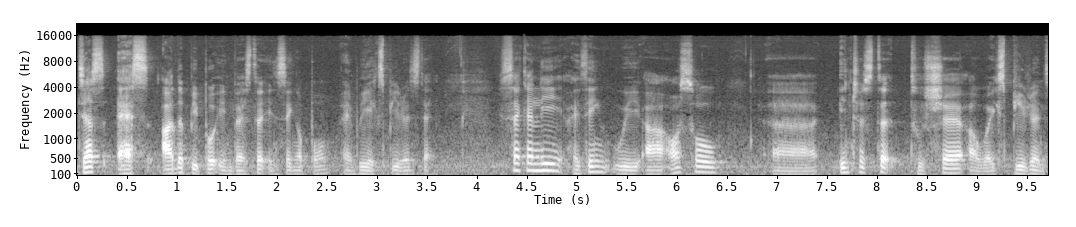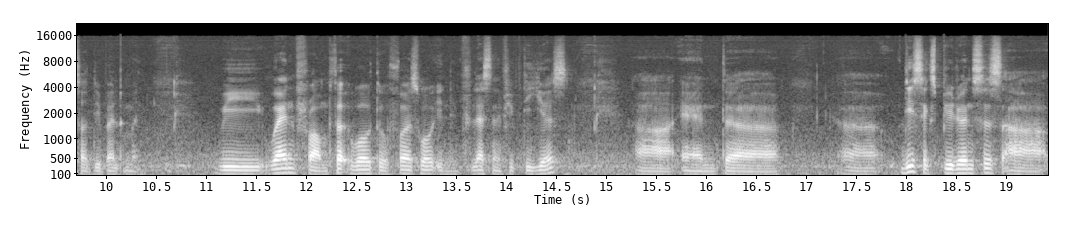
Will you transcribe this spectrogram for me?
just as other people invested in Singapore, and we experienced that. Secondly, I think we are also uh, interested to share our experience of development. We went from third world to first world in less than 50 years, uh, and uh, uh, these experiences are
